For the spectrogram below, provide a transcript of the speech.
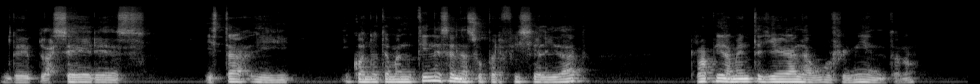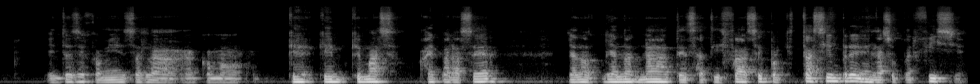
de placeres y, está, y, y cuando te mantienes en la superficialidad, rápidamente llega el aburrimiento, ¿no? Entonces comienzas la, como, ¿qué, qué, más hay para hacer? Ya, no, ya nada te satisface porque estás siempre en la superficie.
